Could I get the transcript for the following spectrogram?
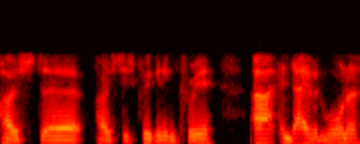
post uh, post his cricketing career. Uh, and David Warner,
